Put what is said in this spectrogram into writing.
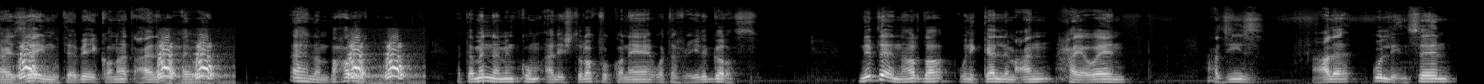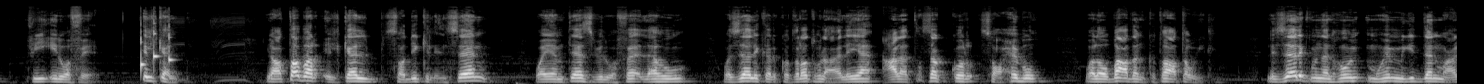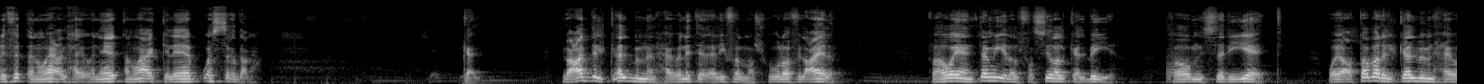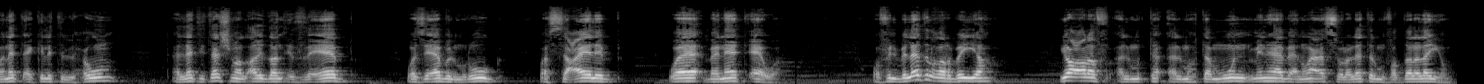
أعزائي متابعي قناة عالم الحيوان. أهلا بحضراتكم أتمنى منكم الاشتراك في القناة وتفعيل الجرس. نبدأ النهاردة ونتكلم عن حيوان عزيز على كل إنسان في الوفاء الكلب. يعتبر الكلب صديق الإنسان ويمتاز بالوفاء له وذلك لقدرته العالية على تذكر صاحبه ولو بعد انقطاع طويل. لذلك من المهم جدا معرفة أنواع الحيوانات أنواع الكلاب واستخدامها. كلب. يعد الكلب من الحيوانات الأليفة المشهورة في العالم. فهو ينتمي إلى الفصيلة الكلبية. فهو من الثدييات. ويعتبر الكلب من حيوانات أكلة اللحوم التي تشمل أيضا الذئاب وذئاب المروج والثعالب وبنات آوى وفي البلاد الغربية يعرف المهتمون منها بأنواع السلالات المفضلة ليهم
